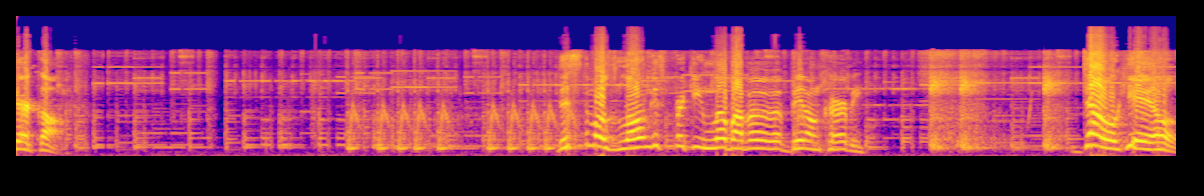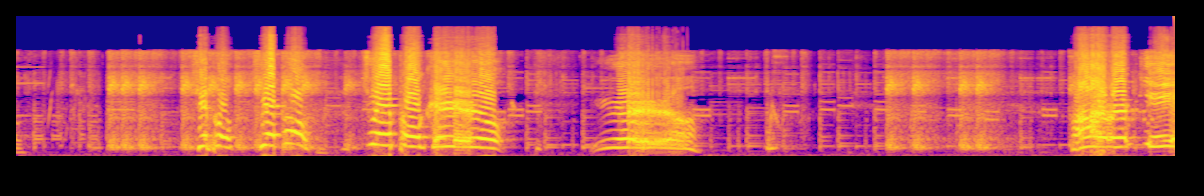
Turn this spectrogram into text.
Jerk off. This is the most longest freaking love I've ever been on Kirby. Double kill! Triple, triple, triple kill! Yeah! Horror killing!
